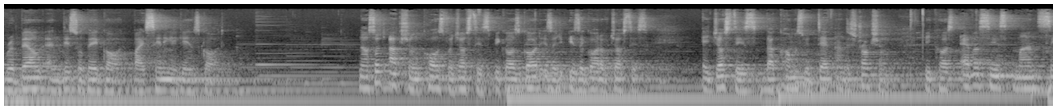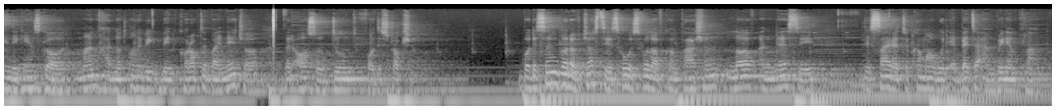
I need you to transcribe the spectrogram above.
rebel and disobey God by sinning against God. Now, such action calls for justice because God is a, is a God of justice, a justice that comes with death and destruction. Because ever since man sinned against God, man had not only been corrupted by nature, but also doomed for destruction. But the same God of justice, who is full of compassion, love, and mercy, decided to come up with a better and brilliant plan.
